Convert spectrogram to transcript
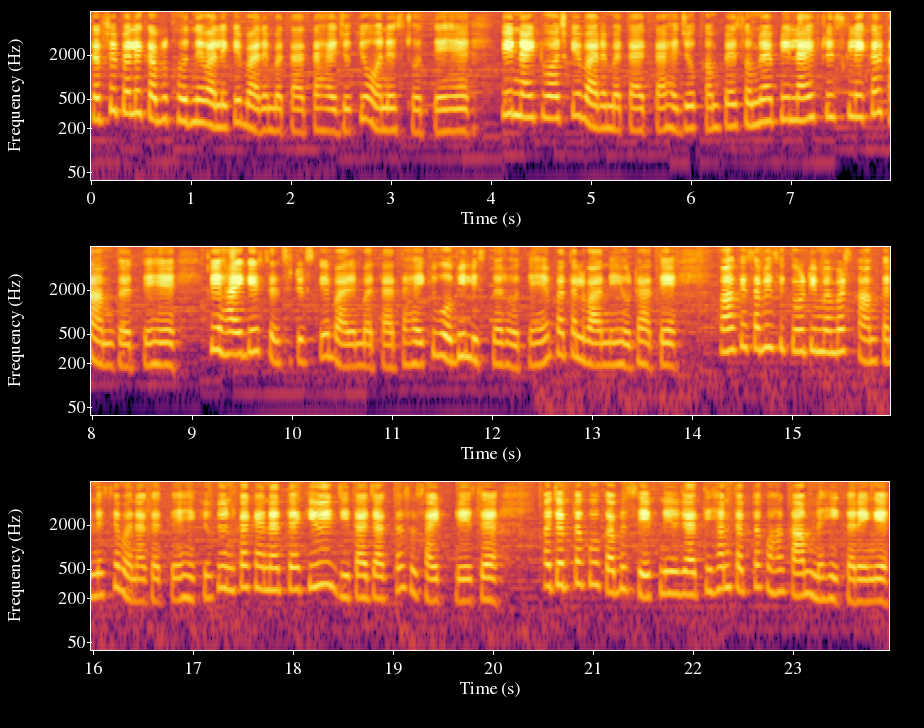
सबसे पहले कब्र खोदने वाले के बारे में बताता है जो कि ऑनेस्ट होते हैं। फिर नाइट वॉच के बारे में बताता है जो कम पैसों में अपनी लाइफ रिस्क लेकर काम करते हैं। फिर हाई गेट सेंसिटिव्स के बारे में बताता है कि वो भी लिस्नर होते हैं पर तलवार नहीं उठाते। वहाँ के सभी सिक्योरिटी मेंबर्स काम करने से मना करते हैं, क्योंकि उनका कहना था कि वो एक जीता जागता सुसाइड प्लेस है। और जब तक वो कब्र सेफ़ नहीं हो जाती, हम तब तक वहाँ काम नहीं करेंगे।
